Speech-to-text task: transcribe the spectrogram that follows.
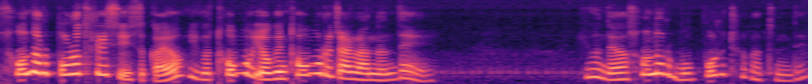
손으로 부러뜨릴 수 있을까요? 이거 톱으로, 여긴 톱으로 잘랐는데 이건 내가 손으로 못 부러뜨릴 것 같은데?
